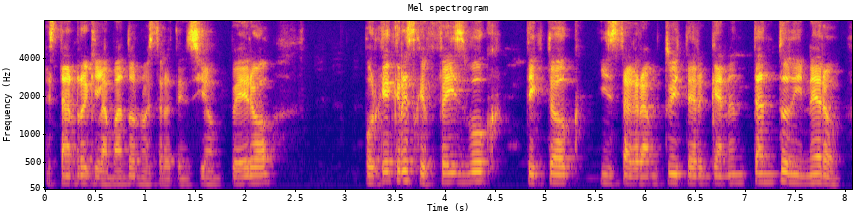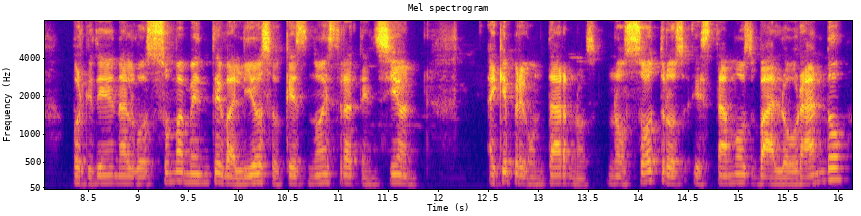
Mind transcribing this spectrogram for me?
están reclamando nuestra atención. Pero, ¿por qué crees que Facebook, TikTok, Instagram, Twitter ganan tanto dinero porque tienen algo sumamente valioso que es nuestra atención. Hay que preguntarnos, ¿nosotros estamos valorando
